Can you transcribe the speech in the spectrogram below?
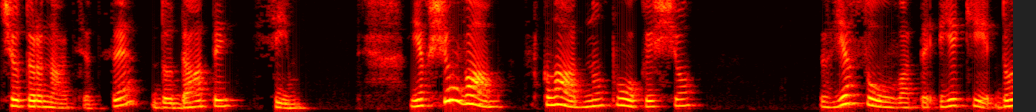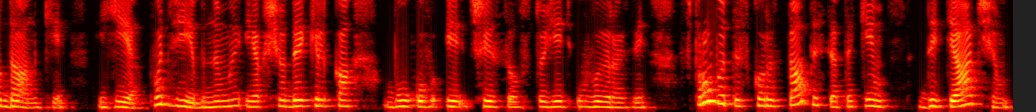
14С додати 7. Якщо вам складно поки що з'ясовувати, які доданки є подібними, якщо декілька букв і чисел стоїть у виразі, спробуйте скористатися таким дитячим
